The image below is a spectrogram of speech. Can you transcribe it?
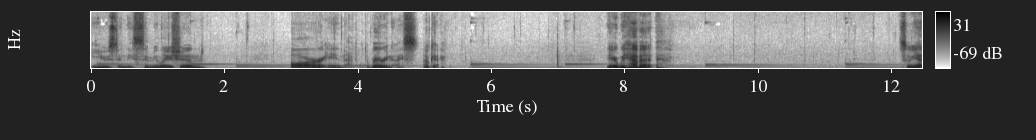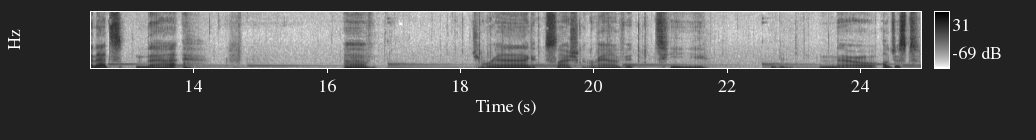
used in the simulation are in that folder. Very nice. Okay. There we have it. So yeah, that's that. Uh, drag slash gravity. No, I'll just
